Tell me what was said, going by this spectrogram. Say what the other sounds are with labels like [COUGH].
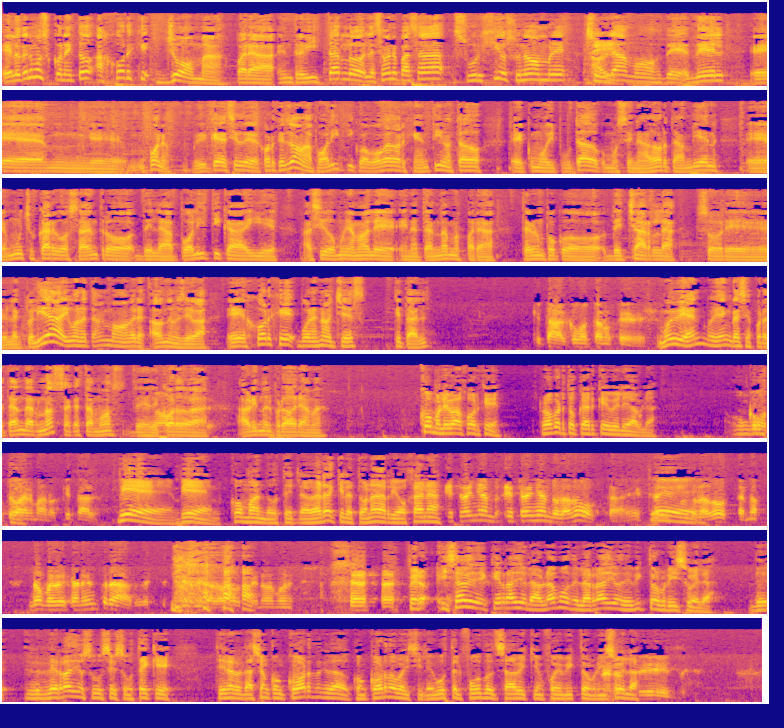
Eh, lo tenemos conectado a Jorge Yoma para entrevistarlo. La semana pasada surgió su nombre, Sí. hablamos de, de él. eh, mm, eh, bueno, qué decir de Jorge Yoma, político, abogado argentino, ha estado eh, como diputado, como senador también, eh, muchos cargos adentro de la política y ha sido muy amable en atendernos para tener un poco de charla sobre la actualidad y bueno, también vamos a ver a dónde nos lleva. Eh, Jorge, buenas noches, ¿qué tal? ¿Qué tal? ¿Cómo están ustedes? Muy bien, muy bien, gracias por atendernos. Acá estamos desde No, Córdoba gracias. abriendo el programa. ¿Cómo le va, Jorge? Roberto Carqueve le habla. Un ¿Cómo gusto. te va, hermano? ¿Qué tal? Bien, bien. ¿Cómo anda usted? La verdad que la tonada riojana... Extrañando, extrañando la docta, eh, extrañando Sí. la docta, no, no me dejan entrar. [LAUGHS] Me- [LAUGHS] Pero, ¿y sabe de qué radio le hablamos? De la radio de Víctor Brizuela, de, de Radio Suceso. Usted que tiene relación con Córdoba, con Córdoba y si le gusta el fútbol sabe quién fue Víctor Brizuela. Pero sí,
